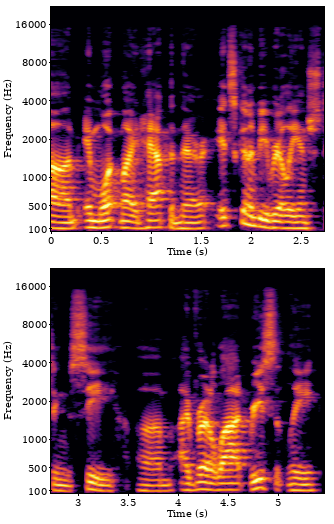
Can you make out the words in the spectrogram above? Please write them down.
um, and what might happen there, it's going to be really interesting to see. Um, I've read a lot recently,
